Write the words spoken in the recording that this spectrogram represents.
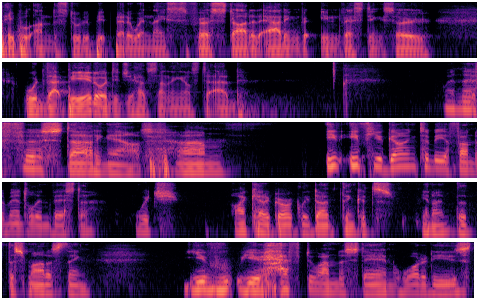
people understood a bit better when they first started out in, investing? So, would that be it, or did you have something else to add? When they're first starting out, um, if, if you're going to be a fundamental investor, which I categorically don't think it's you know the the smartest thing. You you have to understand what it is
